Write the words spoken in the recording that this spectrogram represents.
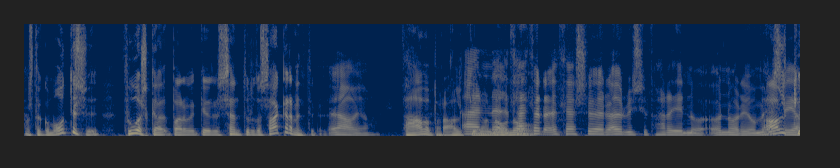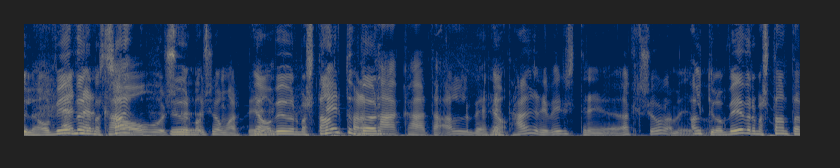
og stakkum móti þessu, þú er bara sendur út á sakramentinu. Já, já. Það var bara algjörlega nóg þetta er, þessu er öðruvísi farið í Nor- Noregi og Algjörlega, og við verðum að sæ- við verðum að- sjónvarpið. Já, við verðum að standa þeir bara taka þetta alveg Já. hitt hægri vinstri öll sjónamið algjörlega og við verum að standa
